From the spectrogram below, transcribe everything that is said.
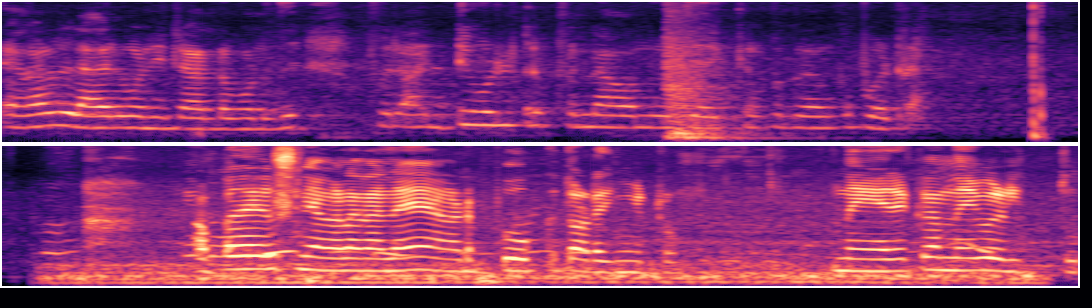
ഞങ്ങൾ എല്ലാവരും വേണ്ടിയിട്ടാണ് പോണത്. അപ്പോൾ ഒരു അടിപൊളി ട്രിപ്പ് ഉണ്ടാവുമെന്ന് വിചാരിക്കും അപ്പോൾ നമുക്ക് പോയിട്ട് അപ്പോൾ ദിവസം ഞങ്ങളങ്ങനെ ഞങ്ങളുടെ പോക്ക് തുടങ്ങിയിട്ടു. നേരെ കന്നേ വെളുത്തു.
